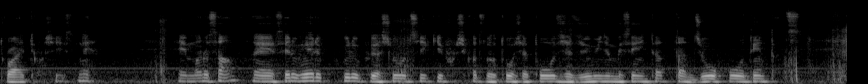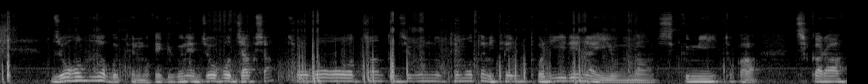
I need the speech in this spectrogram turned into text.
捉えてほしいですね。えー丸3、えーセルフヘルプグループや小地域福祉活動を通して当事者住民の目線に立った情報伝達。情報不足っていうのも結局ね情報弱者？情報をちゃんと自分の手元に手取り入れないような仕組みとか力だっ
